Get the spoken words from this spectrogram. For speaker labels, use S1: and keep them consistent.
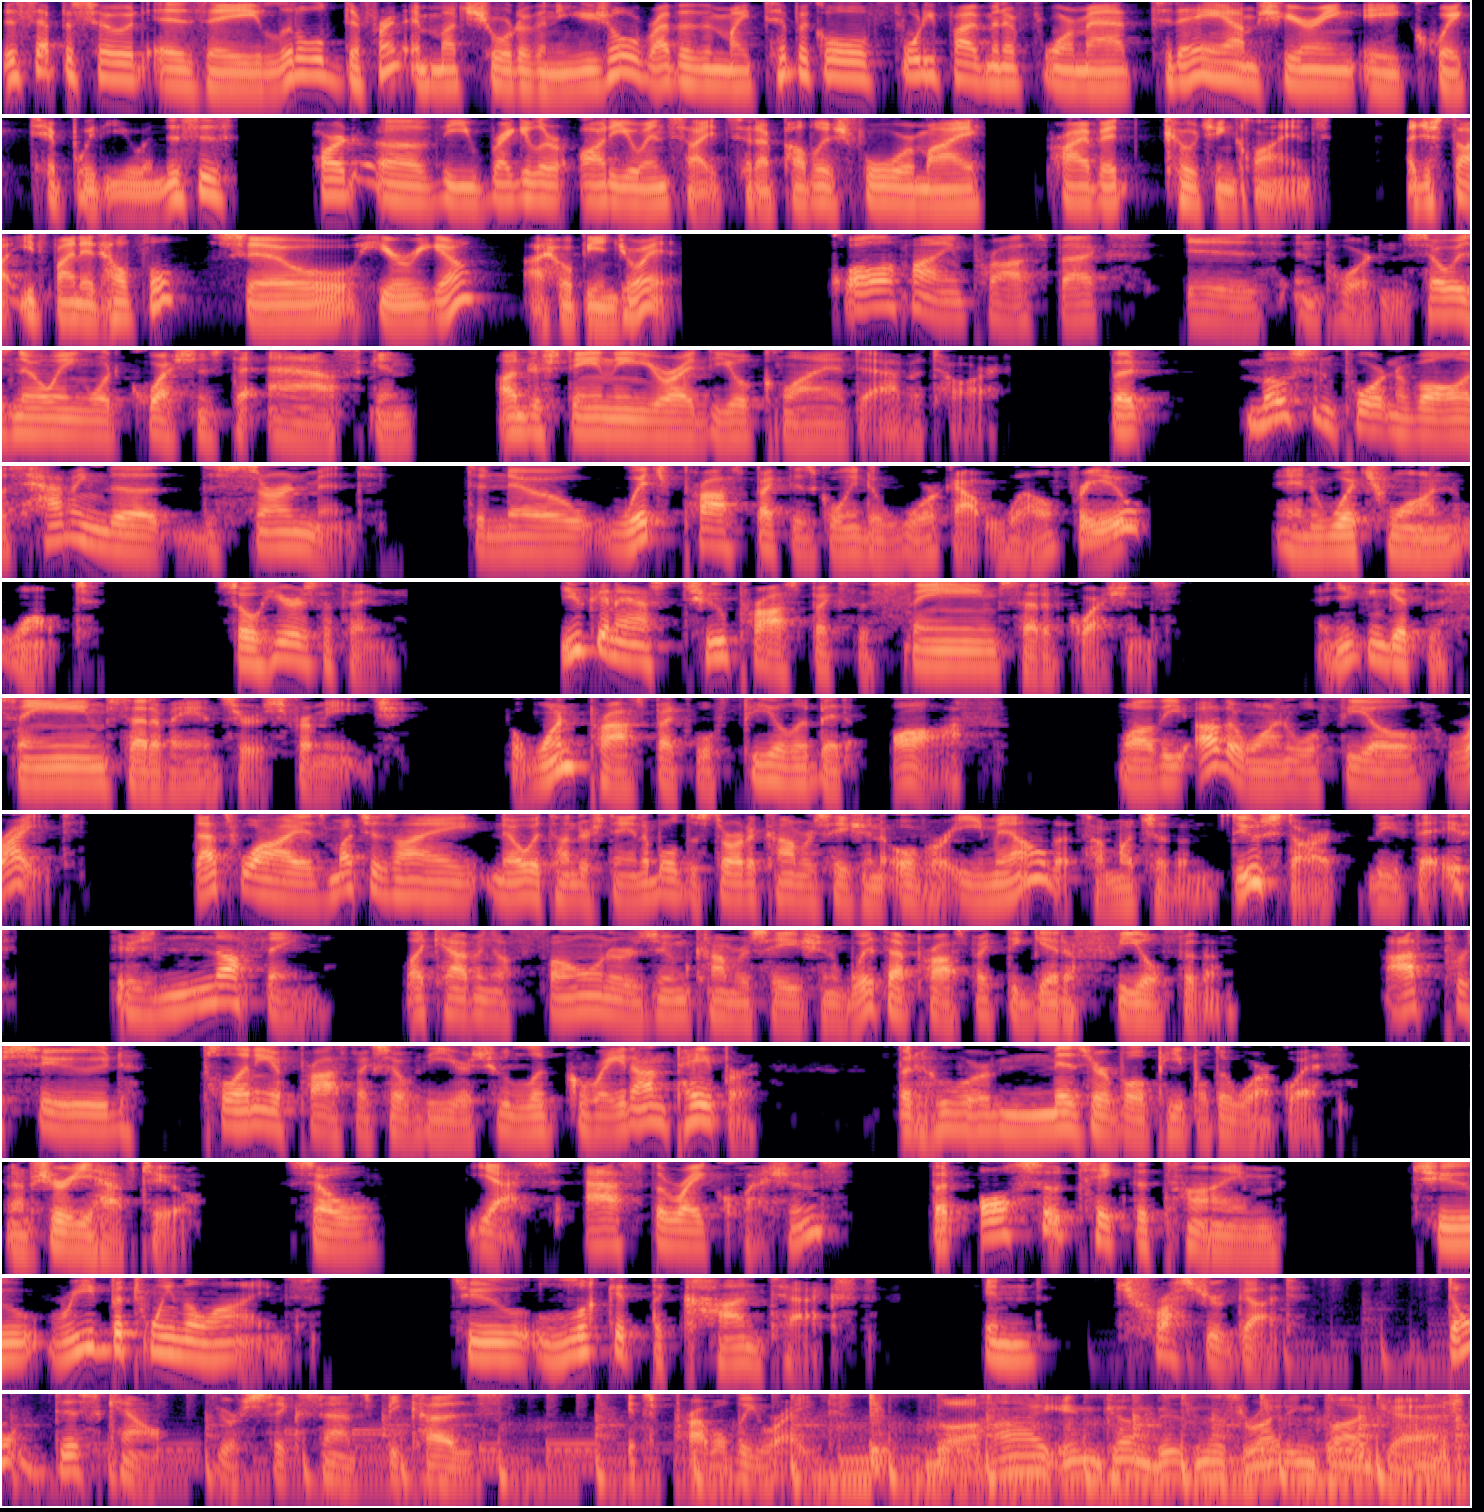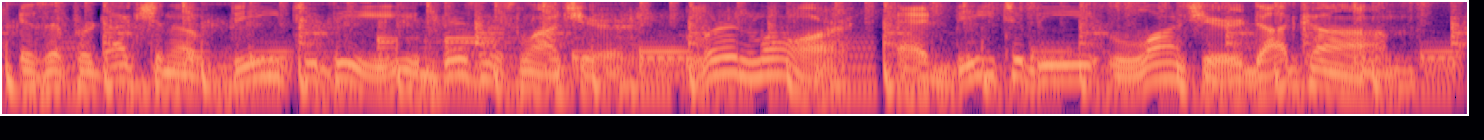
S1: This episode is a little different and much shorter than usual. Rather than my typical 45 minute format, today I'm sharing a quick tip with you. And this is part of the regular audio insights that I publish for my private coaching clients. I just thought you'd find it helpful. So here we go. I hope you enjoy it. Qualifying prospects is important. So is knowing what questions to ask and understanding your ideal client avatar. But most important of all is having the discernment to know which prospect is going to work out well for you and which one won't. So here's the thing. You can ask two prospects the same set of questions and you can get the same set of answers from each. But one prospect will feel a bit off while the other one will feel right. That's why, as much as I know it's understandable to start a conversation over email, that's how much of them do start these days. There's nothing like having a phone or Zoom conversation with that prospect to get a feel for them. I've pursued plenty of prospects over the years who look great on paper, but who were miserable people to work with. And I'm sure you have too. So, yes, ask the right questions, but also take the time to read between the lines, to look at the context and trust your gut. Don't discount your sixth sense because it's probably right.
S2: The High Income Business Writing Podcast is a production of B2B Business Launcher. Learn more at b2blauncher.com.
